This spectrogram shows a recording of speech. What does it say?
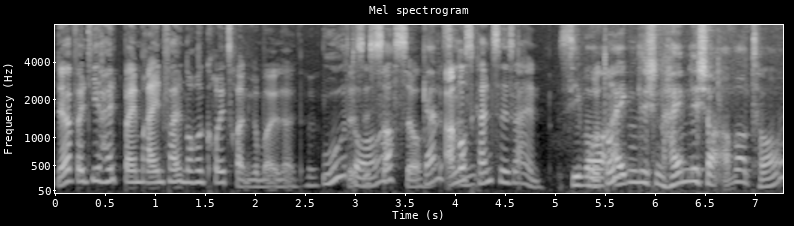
Ja, weil die halt beim Reinfall noch ein Kreuz rangemalt hat. Oder das ist doch so. ganz Anders an- kann es nicht sein. Sie war Oder? eigentlich ein heimlicher Avatar,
